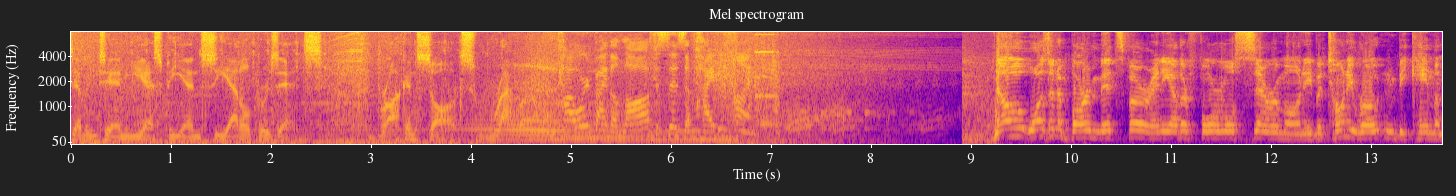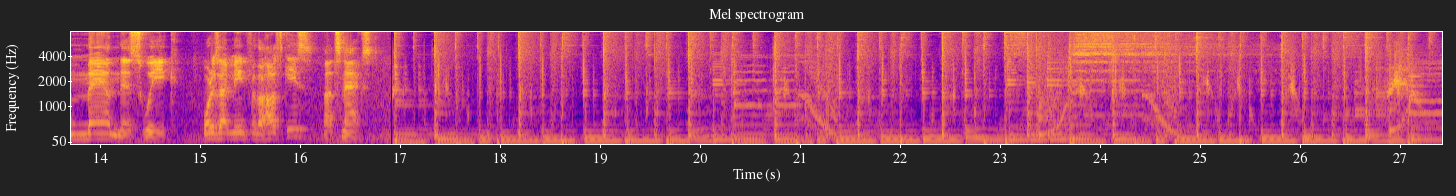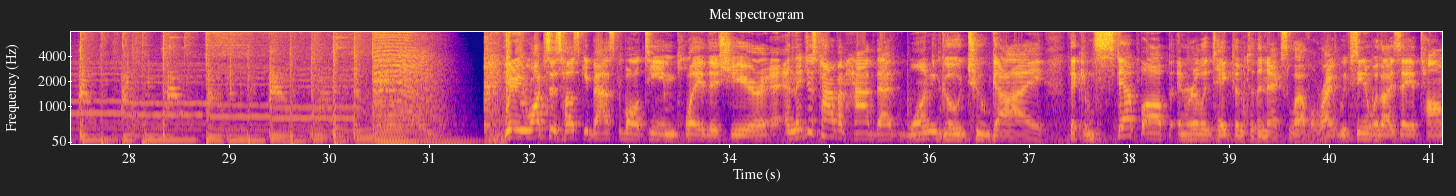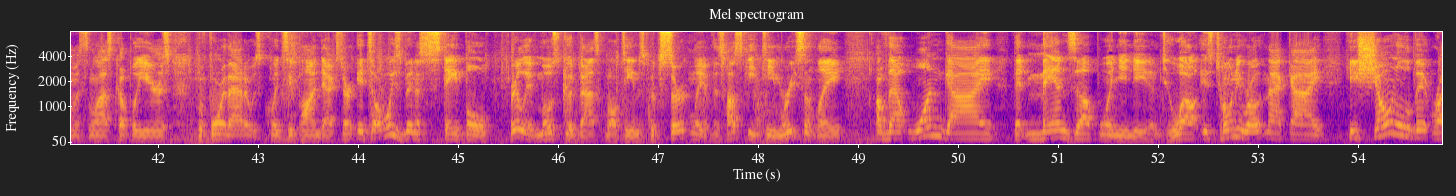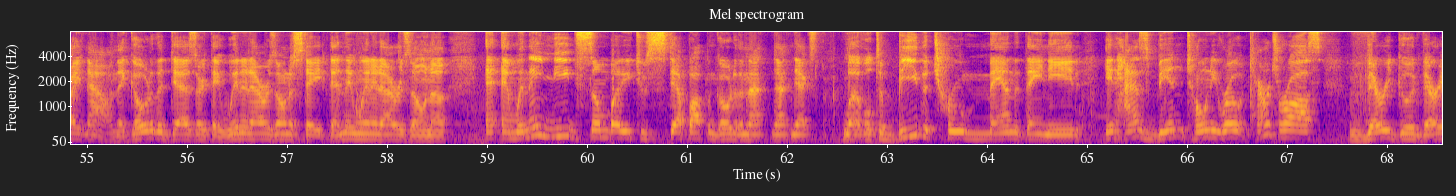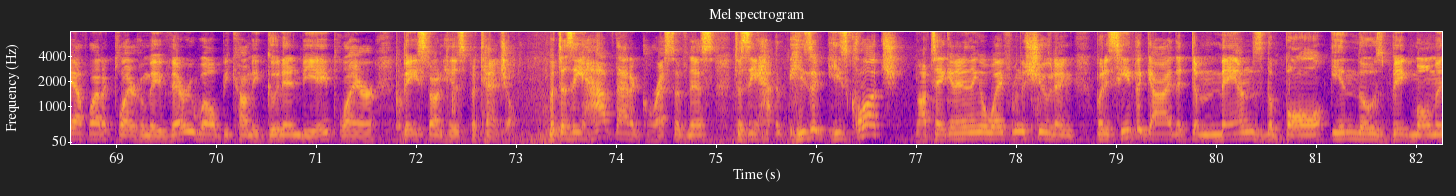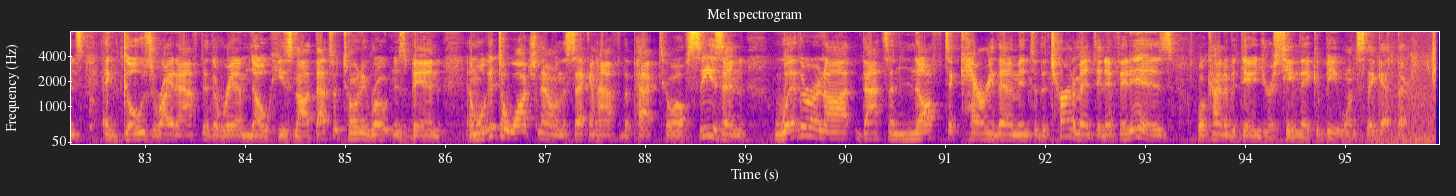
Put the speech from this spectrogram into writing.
710 ESPN Seattle presents Brock and Salk's Wrap Up. Powered by the law offices of Heidi Hunt. No, it wasn't a bar mitzvah or any other formal ceremony, but Tony Wroten became a man this week. What does that mean for the Huskies? That's next. You know, you watch this Husky basketball team play this year, and they just haven't had that one go-to guy that can step up and really take them to the next level, right? We've seen it with Isaiah Thomas in the last couple years. Before that, it was Quincy Pondexter. It's always been a staple, really, of most good basketball teams, but certainly of this Husky team recently, of that one guy that mans up when you need him to. Well, is Tony Wroten that guy? He's shown a little bit right now, and they go to the desert, they win at Arizona State, then they win at Arizona, and, and when they need somebody to step up and go to the that, that next level, to be the true man that they need, it has been Tony Wroten. Terrence Ross, very good, very athletic player who may very well become a good NBA player based on his potential. But does he have that aggressiveness? Does he have, he's a, he's clutch, not taking anything away from the shooting, but is he the guy that demands the ball in those big moments and goes right after the rim? No, he's not. That's what Tony Wroten has been, and we'll get to watch now in the second half of the Pac-12 season whether or not that's enough to carry them into the tournament, and if it is, what kind of a dangerous team they could be once they get there.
